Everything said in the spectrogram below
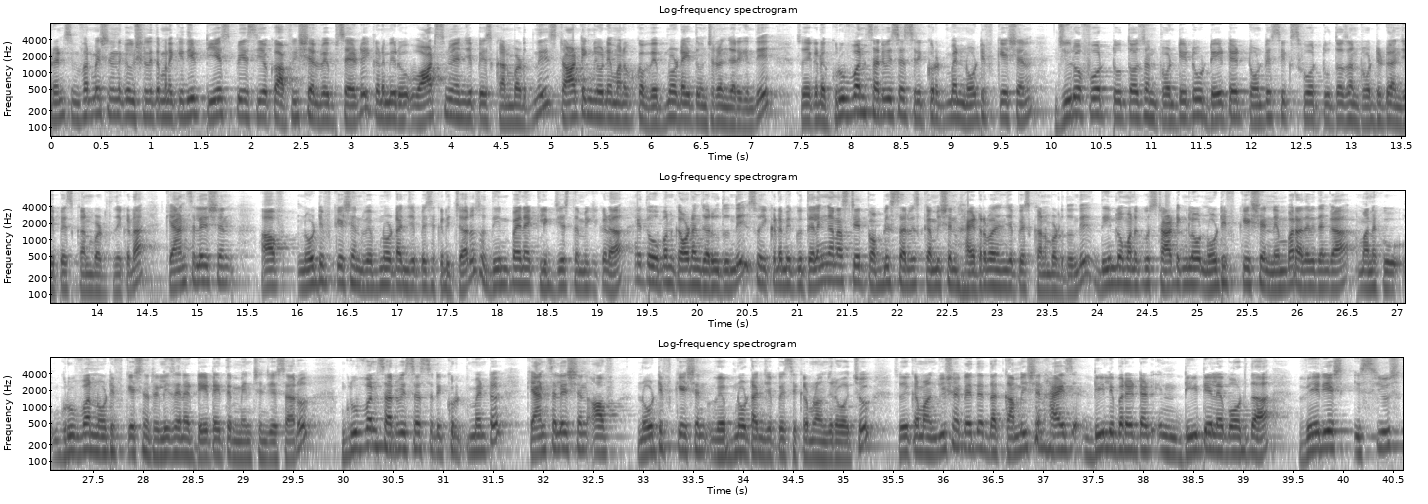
ఫ్రెండ్స్ ఇన్ఫర్మేషన్ కనుక విషయాలు అయితే మనకి ఇది టీఎస్పీఎస్సీ యొక్క అఫీషియల్ వెబ్సైట్. ఇక్కడ మీరు వాట్స్ మీ అని చెప్పేసి కనబడుతుంది. స్టార్టింగ్లోనే మనకు ఒక వెబ్ నోట్ అయితే ఉంచడం జరిగింది. సో ఇక్కడ group one services recruitment notification zero four two thousand twenty two dated twenty six four two thousand twenty two అని చెప్పేసి కనబడుతుంది ఇక్కడ. Cancellation of notification web note అని చెప్పేసి ఇక్కడ ఇచ్చారు. సో దీనిపైన క్లిక్ చేస్తే మీకు ఇక్కడ అయితే ఓపెన్ కావడం జరుగుతుంది. సో ఇక్కడ మీకు Telangana state public service commission Hyderabad అని చెప్పేసి కనబడుతుంది. దీనిలో మనకు స్టార్టింగ్లో నోటిఫికేషన్ నెంబర్ అదేవిధంగా మనకు గ్రూప్ వన్ నోటిఫికేషన్ రిలీజ్ అయిన డేట్ అయితే మెన్షన్ చేశారు. Group one services recruitment cancellation of notification web note అని చెప్పేసి ఇక్కడ మనం చూడవచ్చు. సో ఇక్కడ మనం చూసినట్లయితే the commission has deliberated in detail about the various issues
